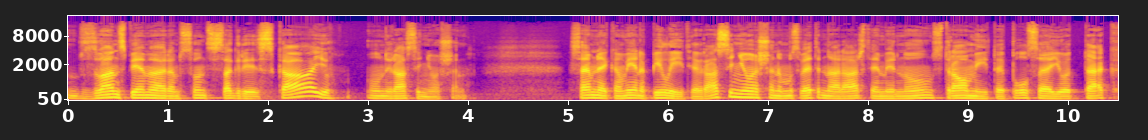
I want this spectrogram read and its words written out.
zvans, piemēram, suns sagriezis kāju un ir asiņošana. Saimniekam viena pilīte ir asiņošana, mums veterinārā ārstiem ir nu, straumīte, pulsējot, tek,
